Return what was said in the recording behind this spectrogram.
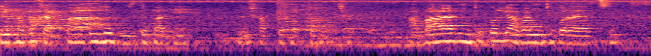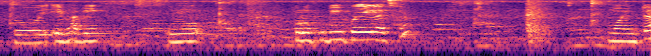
এইভাবে চাপা দিলে বুঝতে পারবেন মানে শক্ত শক্ত হচ্ছে। আবার মুঠি করলে আবার মুঠি করা যাচ্ছে। তো এভাবে পুরো পুরোপুরি হয়ে গেছে। ময়নটা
